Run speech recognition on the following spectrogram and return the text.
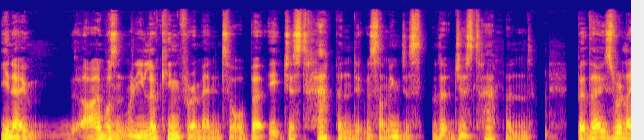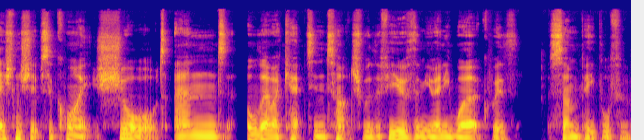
you know I wasn't really looking for a mentor, but it just happened. It was something just that just happened. But those relationships are quite short, and although I kept in touch with a few of them, you only work with some people for,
